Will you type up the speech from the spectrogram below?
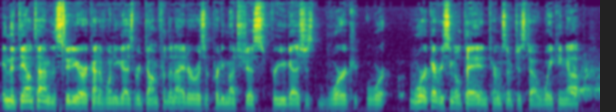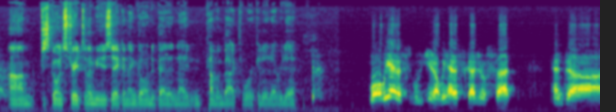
in the downtime in the studio or kind of when you guys were done for the night or was it pretty much just for you guys just work work work every single day in terms of just uh, waking up um, just going straight to the music and then going to bed at night and coming back to work at it every day? Well we had a you know we had a schedule set and uh,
